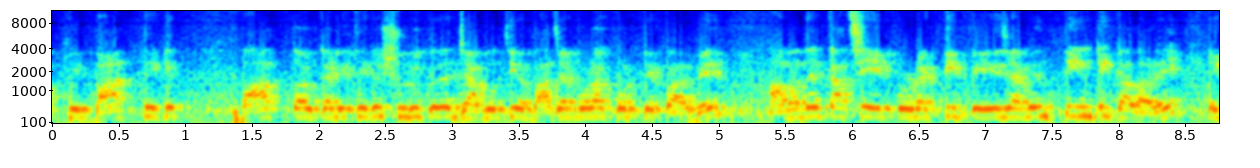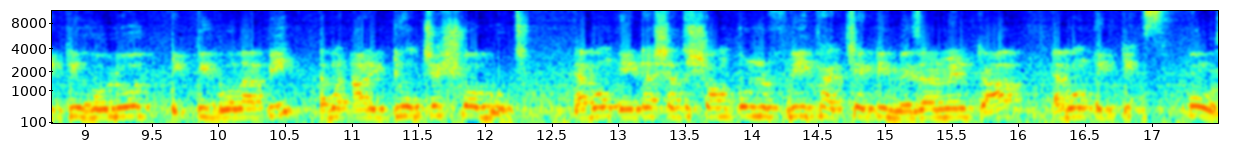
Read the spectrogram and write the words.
আপনি ভাত থেকে ভাত তরকারি থেকে শুরু করে যাবতীয় ভাজা পোড়া করতে পারবেন। আমাদের কাছে এই প্রোডাক্টটি পেয়ে যাবেন তিনটি কালারে একটি হলুদ, একটি গোলাপি এবং আরেকটি হচ্ছে সবুজ। এবং এটার সাথে সম্পূর্ণ ফ্রি থাকছে একটি মেজারমেন্ট কাপ এবং একটি স্পুন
